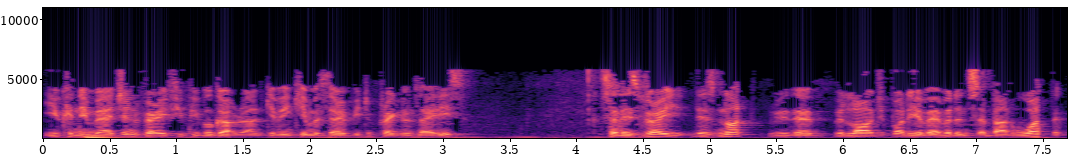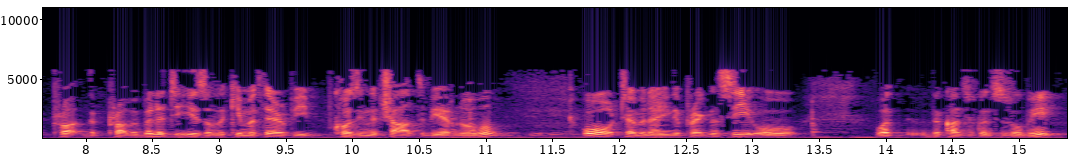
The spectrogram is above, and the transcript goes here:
You can imagine very few people go around giving chemotherapy to pregnant ladies. So there's very there's not the, large body of evidence about what the pro- the probability is of the chemotherapy causing the child to be abnormal, or terminating the pregnancy, or what the consequences will be.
